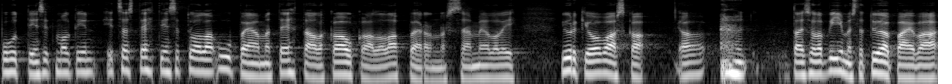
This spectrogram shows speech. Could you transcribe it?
puhuttiin, sitten me oltiin, itse asiassa tehtiin se tuolla UPM-tehtaalla Kaukaalla Lappeenrannassa, ja meillä oli Jyrki Ovaska, taisi olla viimeistä työpäivää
